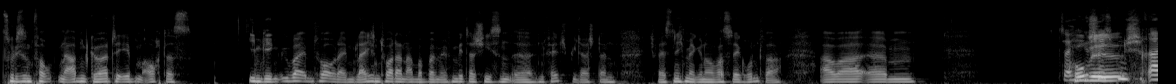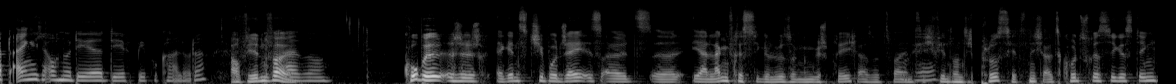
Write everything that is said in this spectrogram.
zu diesem verrückten Abend gehörte eben auch, dass ihm gegenüber im Tor oder im gleichen Tor dann aber beim Elfmeterschießen äh, ein Feldspieler stand. Ich weiß nicht mehr genau, was der Grund war. Aber ähm, Solche Kobel- Geschichten schreibt eigentlich auch nur der DFB-Pokal, oder? auf jeden Fall. Also, Kobel äh, ergänzt Chipo J ist als äh, eher langfristige Lösung im Gespräch, also 22, Okay. 24 plus, jetzt nicht als kurzfristiges Ding.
